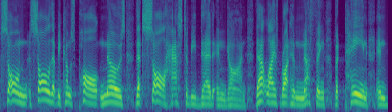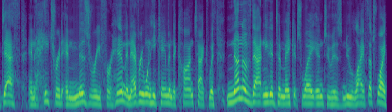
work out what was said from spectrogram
Saul, Saul that becomes Paul knows that Saul has to be dead and gone. That life brought him nothing but pain and death and hatred and misery for him and everyone he came into contact with. None of that needed to make its way into his new life. That's why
